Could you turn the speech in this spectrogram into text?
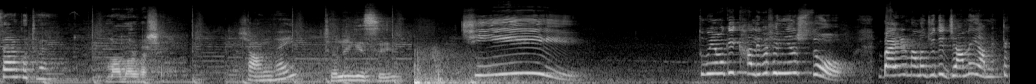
স্যার কোথায়? মামার বাসায় শাওন ভাই? চলে গেছে। ছি! তুমি আমাকে খালি বাসায় নিয়ে আসছো? বাইরের মানুষ যদি জানে আমি একটা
